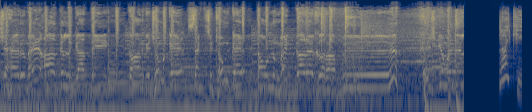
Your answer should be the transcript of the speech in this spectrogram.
शहर में आग लगा दी कान के झुमके सेक्स ठुमके टाउन में करे खराबी। इश्क में दिल लाइकी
